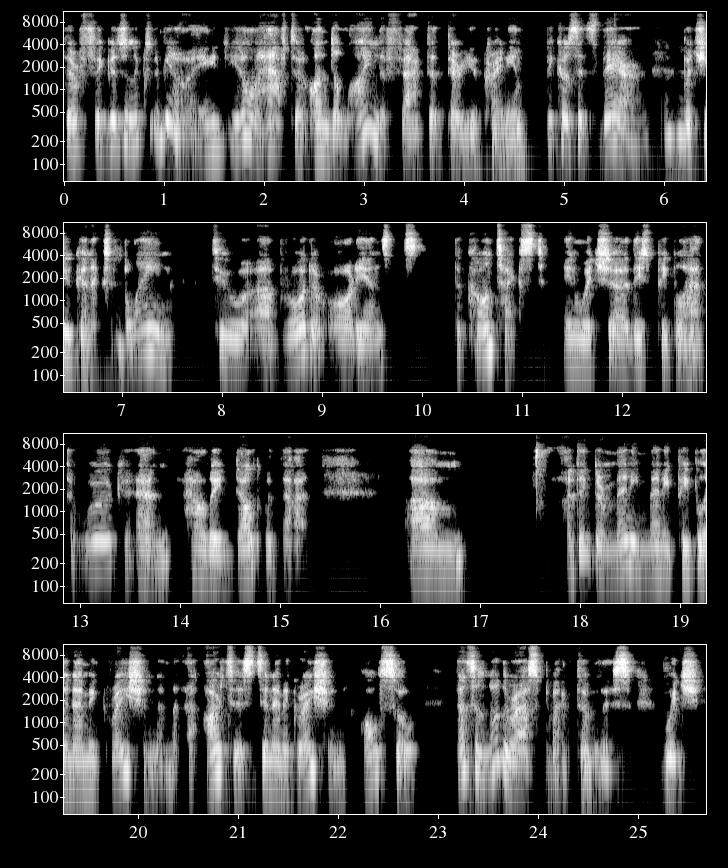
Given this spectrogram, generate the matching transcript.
their figures and you know you, don't have to underline the fact that they're Ukrainian because it's there, mm-hmm. but you can explain to a broader audience the context in which uh, these people had to work and how they dealt with that. Um, I think there are many, many people in emigration, artists in emigration also that's another aspect of this, which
